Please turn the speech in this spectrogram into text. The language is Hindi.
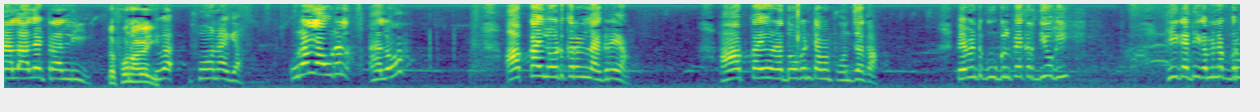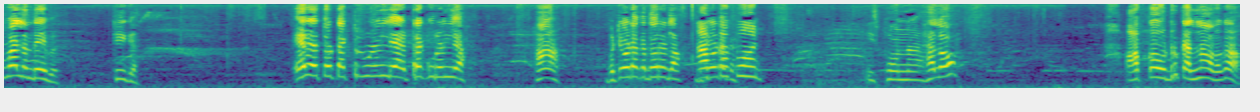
बना ला ले ट्राली। लो फ़ोन आ गया फ़ोन आ गया। उड़न ला उड़न हेलो? आपका ही लोड करने लग रहे हैं। हाँ आपका ही हो रहा दो घंटे में पहुँच जाएगा। पेमेंट गूगल पे कर दियोगी ठीक है ठीक है। मैंने बुरवा देव ठीक है। अरे तो ट्रैक्टर उड़न लिया ट्रक उड़न लिया। हाँ बटियोड़ा का दौरा ला? आपका फ़ोन। इस फ़ोन हेलो? आपका ऑर्डर करना होगा।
